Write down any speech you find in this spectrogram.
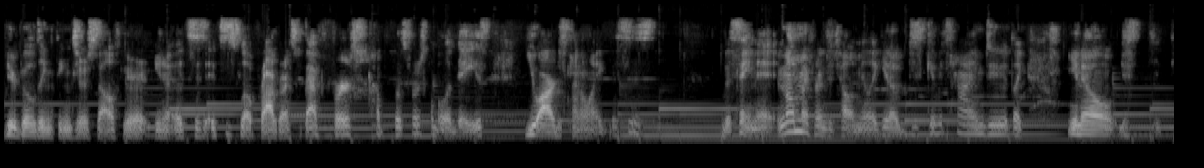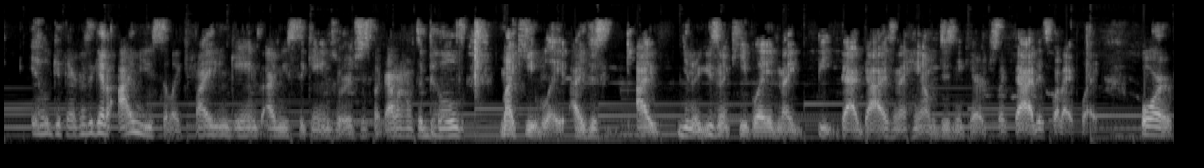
you're building things yourself. You're you know it's it's a slow progress. That first couple those first couple of days, you are just kind of like this is this ain't it. And all my friends are telling me like you know just give it time, dude. Like you know just it'll get there because again i'm used to like fighting games i'm used to games where it's just like i don't have to build my keyblade i just i you know using a keyblade and i beat bad guys and i hang out with disney characters like that is what i play or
